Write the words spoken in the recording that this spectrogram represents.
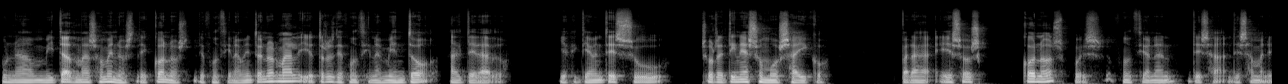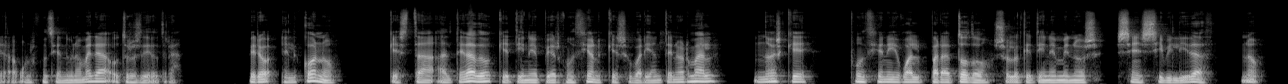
una mitad más o menos de conos de funcionamiento normal y otros de funcionamiento alterado. Y efectivamente su, su retina es un mosaico. Para esos conos pues funcionan de esa, de esa manera. Algunos funcionan de una manera, otros de otra. Pero el cono que está alterado, que tiene peor función que su variante normal, no es que funcione igual para todo, solo que tiene menos sensibilidad. No.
